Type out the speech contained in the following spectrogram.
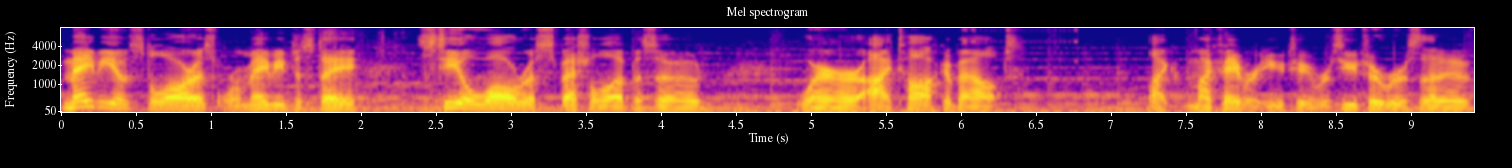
maybe of Stellaris, or maybe just a Steel Walrus special episode where I talk about like my favorite YouTubers, YouTubers that have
